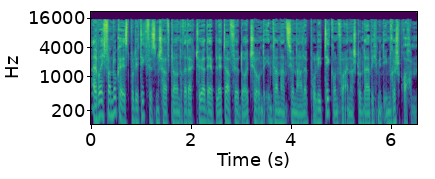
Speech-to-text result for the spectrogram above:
Albrecht von Lucke ist Politikwissenschaftler und Redakteur der Blätter für deutsche und internationale Politik und vor einer Stunde habe ich mit ihm gesprochen.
